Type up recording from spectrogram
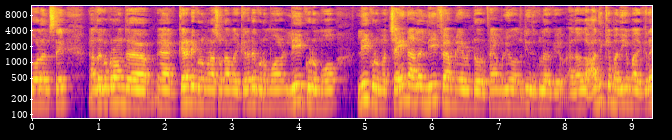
கோலன்ஸ் அதுக்கப்புறம் இந்த அஹ், கெனடி குடும்பம் நான் சொன்ன மாதிரி கெனடி குடும்பம் லீ குடும்பம் லீ குடும்பம் சைனாவில் லீ ஃபேமிலி அப்படின்ற ஒரு ஃபேமிலியும் வந்துட்டு இதுக்குள்ள இருக்கு. அதாவது ஆதிக்கம் அதிகமாக இருக்கிற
